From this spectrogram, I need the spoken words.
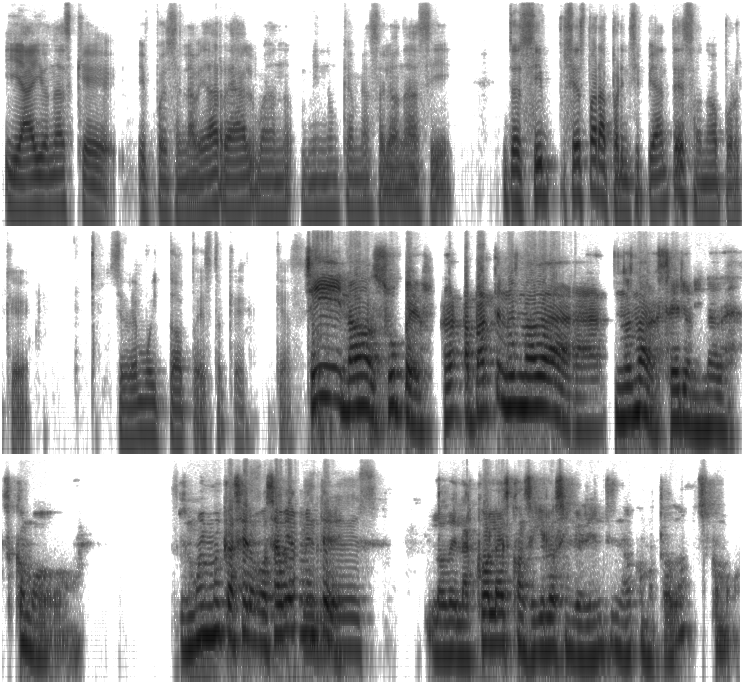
y hay unas que, y pues en la vida real, bueno, a mí nunca me ha salido nada así. Entonces, sí, sí es para principiantes o no, porque se ve muy top esto que, hace. Sí, no, súper. Aparte no es nada, no es nada serio ni nada. Es como pues muy, muy casero. O sea, obviamente lo de la cola es conseguir los ingredientes, ¿no? Como todo. Es como,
